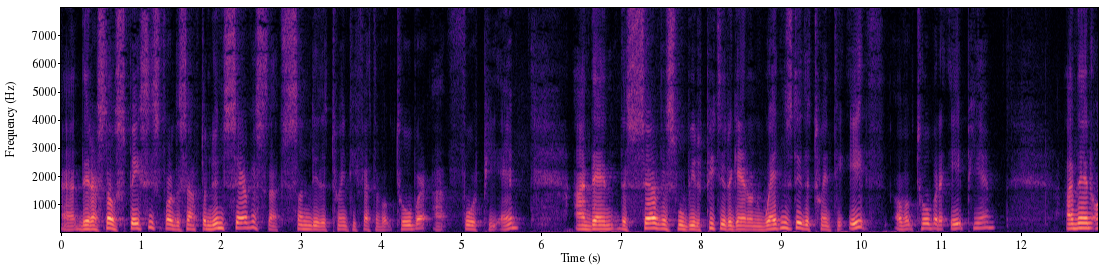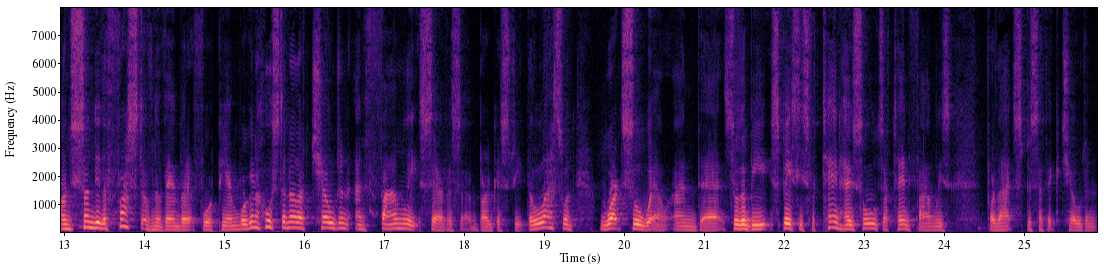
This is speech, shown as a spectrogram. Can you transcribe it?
Uh, there are still spaces for this afternoon service. That's Sunday, the 25th of October at 4 pm. And then the service will be repeated again on Wednesday, the 28th of October at 8 pm. And then on Sunday, the 1st of November at 4 pm, we're going to host another children and family service at Burgher Street. The last one worked so well, and uh, so there'll be spaces for 10 households or 10 families for that specific children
